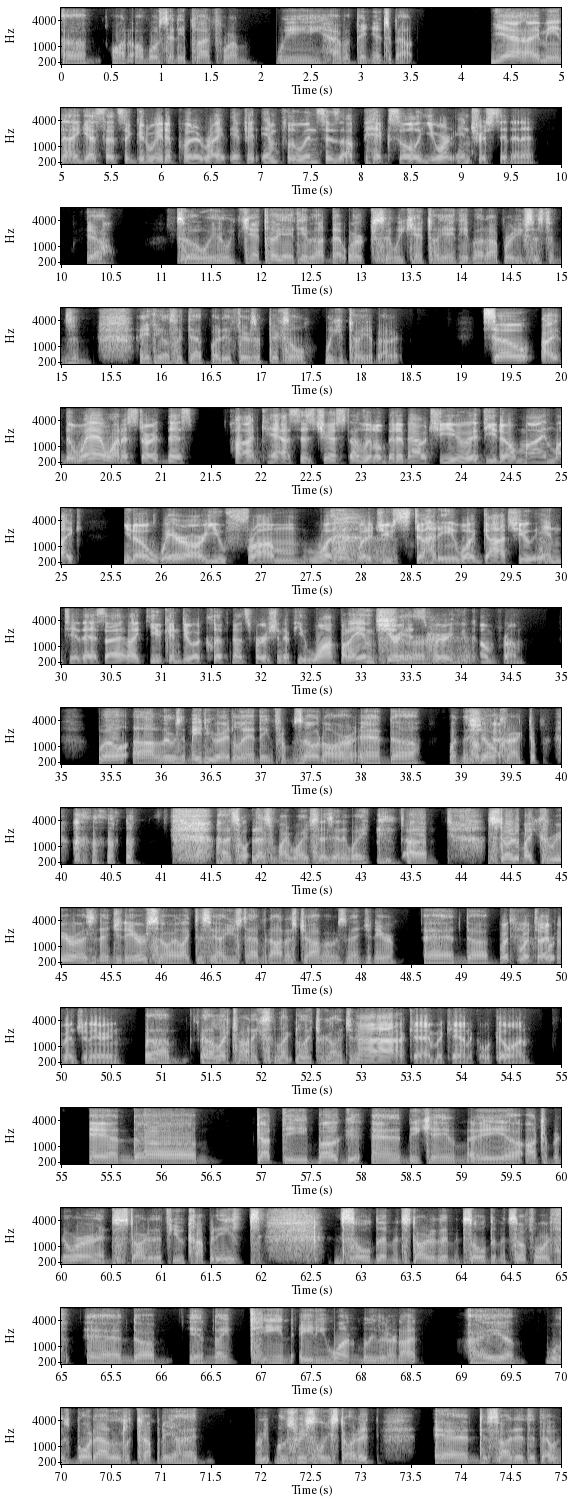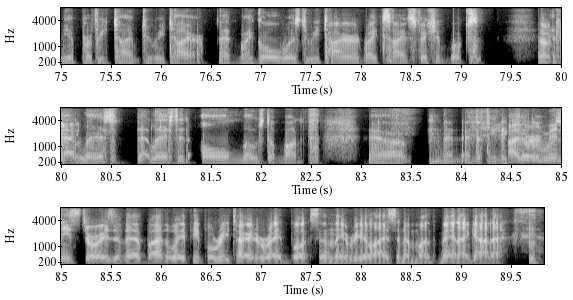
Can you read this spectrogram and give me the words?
um, on almost any platform, we have opinions about. Yeah, I mean, I guess that's a good way to put it, right? If it influences a pixel, you're interested in it. Yeah. So you know, we can't tell you anything about networks, and we can't tell you anything about operating systems and anything else like that. But if there's a pixel, we can tell you about it. So I, the way I want to start this podcast is just a little bit about you, if you don't mind. Like, you know, where are you from? What what did you study? What got you into this? Uh, like, you can do a Cliff Notes version if you want, but I am curious sure. where you come from. Well, um, there was a meteorite landing from Zonar, and uh, when the okay. shell cracked up. that's, what, that's what my wife says anyway. Um, started my career as an engineer, so I like to say I used to have an honest job. I was an engineer, and uh, what what type of engineering? Um, electronics, electrical engineering. Ah, okay, mechanical. Go on and um, got the bug and became a uh, entrepreneur and started a few companies and sold them and started them and sold them and so forth. And um, in 1981, believe it or not, I um, was bought out of the company I had re- most recently started and decided that that would be a perfect time to retire. And my goal was to retire and write science fiction books. Okay. And that last that lasted almost a month. Uh, and, and, the thing that I've heard was, many stories of that. By the way, people retire to write books and they realize in a month, man, I gotta.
